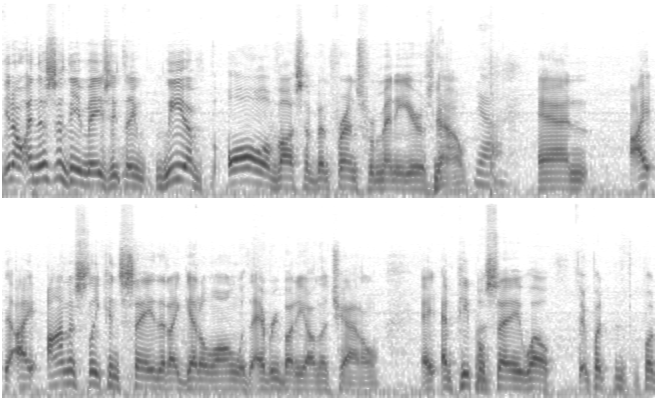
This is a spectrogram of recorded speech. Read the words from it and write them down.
you know, and this is the amazing thing. We have, all of us have been friends for many years yeah. now. Yeah. And I, I honestly can say that I get along with everybody on the channel. And people right. say, well, but but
